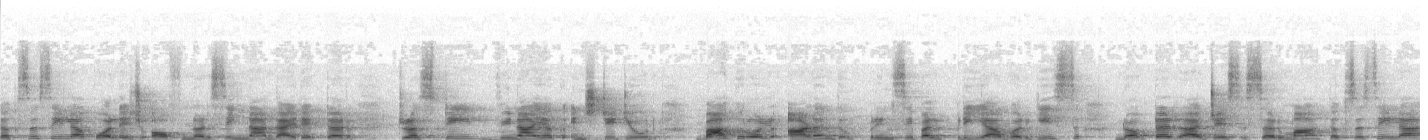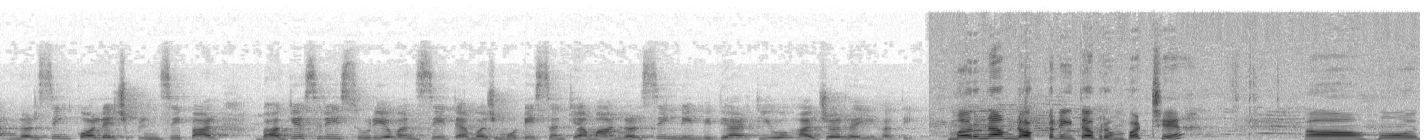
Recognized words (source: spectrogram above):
તક્ષશિલા કોલેજ ઓફ નર્સિંગના director, trustee, Vinayak institute, Bakrol Anand principal Priya Varghese, doctor Rajesh Sharma, Takshashila nursing college principal Bhagyashree Suryavanshi તેમજ મોટી સંખ્યામાં નર્સિંગની વિદ્યાર્થીઓ હાજર રહી હતી. મારું નામ ડૉક્ટર નીતા બ્રહ્મભટ્ટ છે. હું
